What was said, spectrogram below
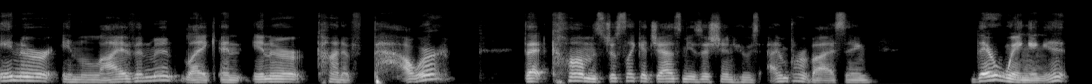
inner enlivenment like an inner kind of power that comes just like a jazz musician who's improvising they're winging it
